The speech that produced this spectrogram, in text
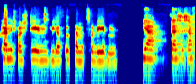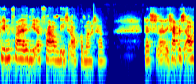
können nicht verstehen, wie das ist, damit zu leben. Ja, das ist auf jeden Fall die Erfahrung, die ich auch gemacht habe. Das, äh, ich habe es auch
